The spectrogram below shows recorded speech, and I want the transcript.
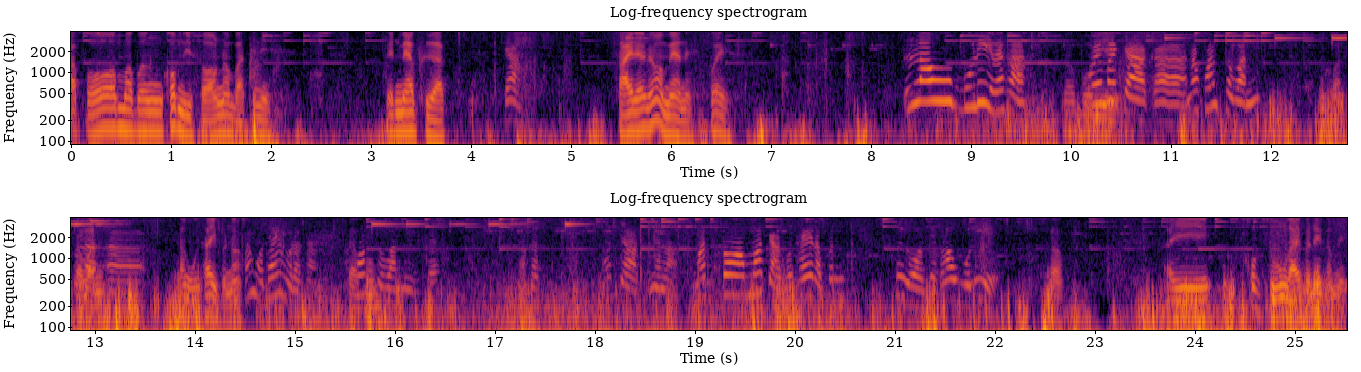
ครับผมมาเบิ่งคมที่สองเนาะบัดที่นี่เป็นแม่เผือกจ้ะสายเด้อเนาะแม่นี่เว้ยเล่าบุรีไหมค่ะเราบุไว้รีมาจากอ่านครสวรรค์นครสวรรค์อ่าทางอุทัยพุ่นเนาะ ทั้งหมดไทยหมดเลยค่ะครับนครสวรรค์นี่แต่มาจากมาจากนี่แหละมาต่อมาจากอุทัยเราเพิ่นซื้อออกจากเล่าบุรีไอ้คมสูงหลายปานใดครับนี่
